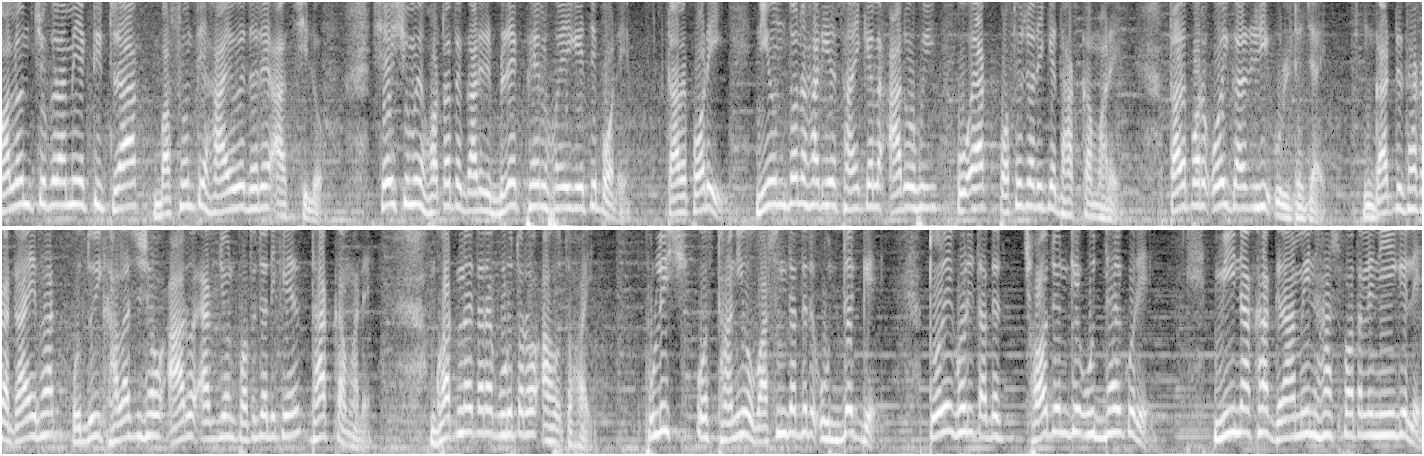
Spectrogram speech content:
মালঞ্চ গ্রামে একটি ট্রাক বাসন্তী হাইওয়ে ধরে আসছিল। সেই সময় হঠাৎ গাড়ির ব্রেক ফেল হয়ে গেছে পরে। তারপরেই নিয়ন্ত্রণ হারিয়ে সাইকেল আরোহী ও এক পথচারীকে ধাক্কা মারে। তারপর ওই গাড়িটি উল্টে যায়। গাড়িতে থাকা ড্রাইভার ও দুই খালাসি সহ আরও একজন পথচারীকে ধাক্কা মারে। ঘটনায় তারা গুরুতর আহত হয়। পুলিশ ও স্থানীয় বাসিন্দাদের উদ্যোগে তড়িঘড়ি তাদের ছজনকে উদ্ধার করে মিনাখা গ্রামীণ হাসপাতালে নিয়ে গেলে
